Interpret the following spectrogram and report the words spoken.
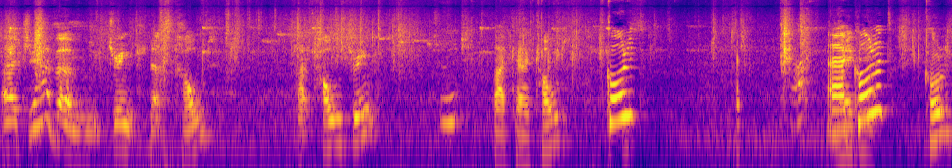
Uh, do you have a um, drink that's cold? Like cold drink? Like uh, cold? Cold. Uh, cold. Cold?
